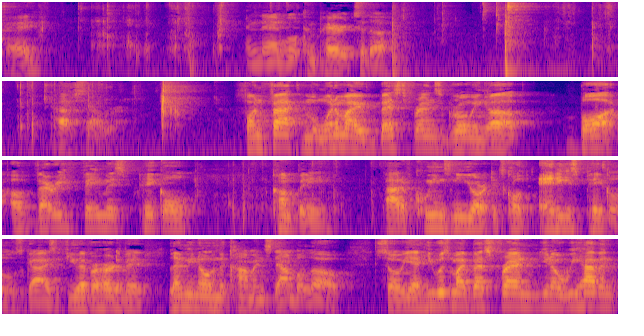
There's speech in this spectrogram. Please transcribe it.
Okay. And then we'll compare it to the half sour. Fun fact, one of my best friends growing up bought a very famous pickle company out of Queens, New York. It's called Eddie's Pickles, guys. If you ever heard of it, let me know in the comments down below. So yeah, he was my best friend. You know, we haven't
